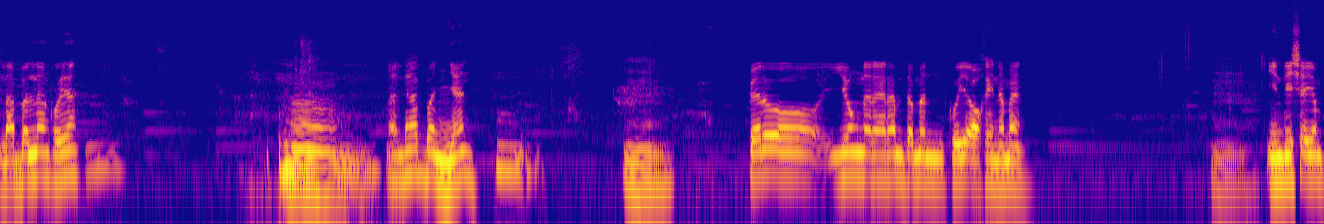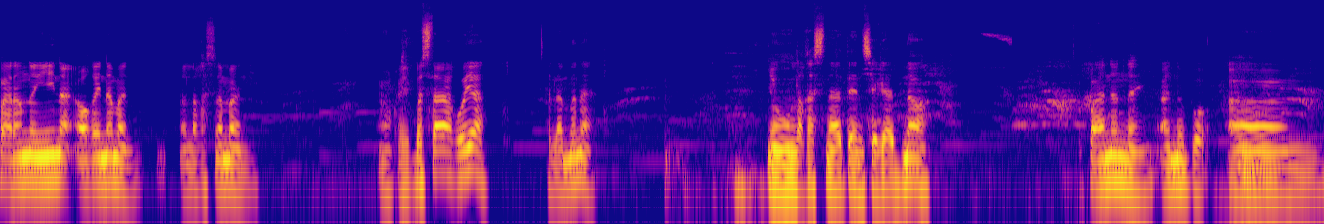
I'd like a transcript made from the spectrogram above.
Laban lang, kuya. Mm. No. Nalaban yan. Mm. Pero yung nararamdaman, kuya, okay naman. Hmm. Hindi siya yung parang nanghina. Okay naman. Malakas naman. Okay. Basta, kuya, alam mo na. Yung lakas natin, si God, no? Paano, Nay? Ano po? Um,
